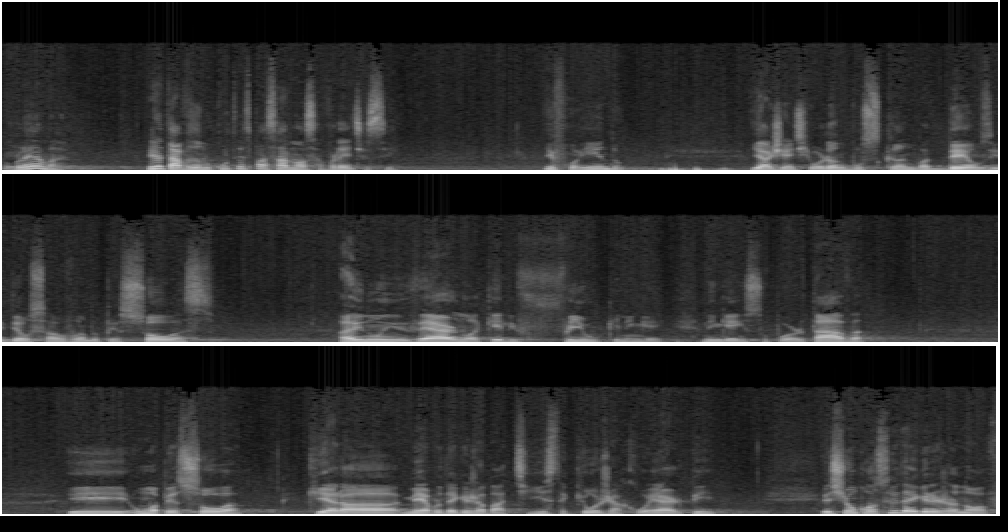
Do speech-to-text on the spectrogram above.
problema. Ele estava fazendo culto, eles passaram na nossa frente assim. E foi indo, e a gente orando, buscando a Deus, e Deus salvando pessoas. Aí no inverno, aquele frio que ninguém, ninguém suportava. E uma pessoa que era membro da igreja batista, que hoje é a Coerpe, eles tinham construído a igreja nova.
